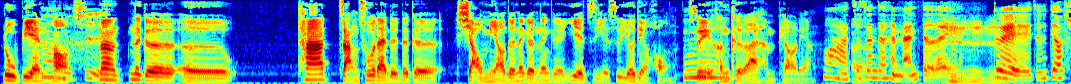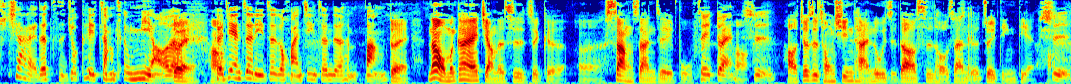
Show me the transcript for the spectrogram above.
路边嗯哈、是那那个呃，它长出来的那个小苗的那个那个叶子也是有点红，嗯所以很可爱，很漂亮。哇，这嗯真的很难得哎，嗯嗯嗯，对，这个掉下来的籽就可以长成苗了，，对，可见这里这个环境真的很棒。对。那我们刚才讲的是这个呃上山这一部分，这一段啊是好，就是从新潭路一直到狮头山的最顶点。是，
